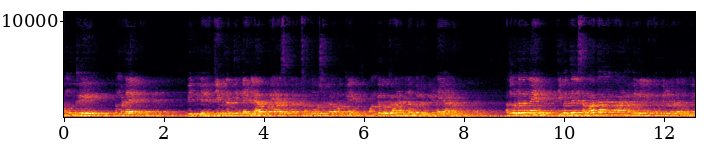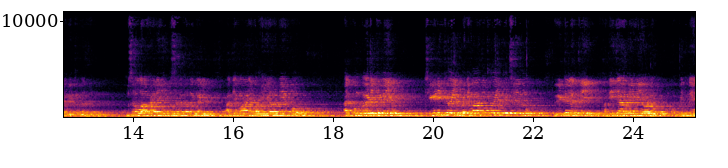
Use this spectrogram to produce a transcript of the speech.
നമുക്ക് പിന്നെ ജീവിതത്തിന്റെ എല്ലാ പ്രയാസങ്ങളും സന്തോഷങ്ങളും ഒക്കെ പങ്കുവെക്കാനുള്ള ഒരു ഇണയാണ്. അതുകൊണ്ട് തന്നെ ജീവിതത്തിൽ സമാധാനമാണ് അവരിൽ അവരിലൂടെ നമുക്ക് ലഭിക്കുന്നത്. ആദ്യമായി വഹിയിറങ്ങിയപ്പോ അല്പം പേടിക്കുകയും ക്ഷീണിക്കുകയും പരിപാലിക്കുകയും ഒക്കെ ചെയ്തു. വീട്ടിലെത്തി ഖദീജ പിന്നെ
